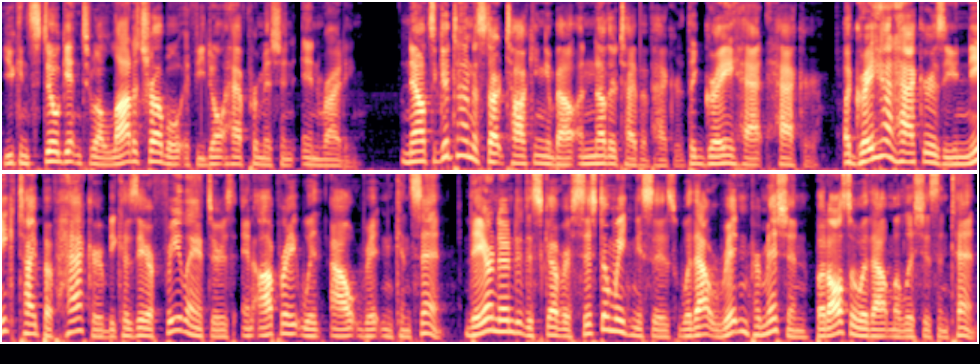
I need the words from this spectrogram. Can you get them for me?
you can still get into a lot of trouble if you don't have permission in writing. Now it's a good time to start talking about another type of hacker, the gray hat hacker. A gray hat hacker is a unique type of hacker because they are freelancers and operate without written consent. They are known to discover system weaknesses without written permission, but also without malicious intent.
